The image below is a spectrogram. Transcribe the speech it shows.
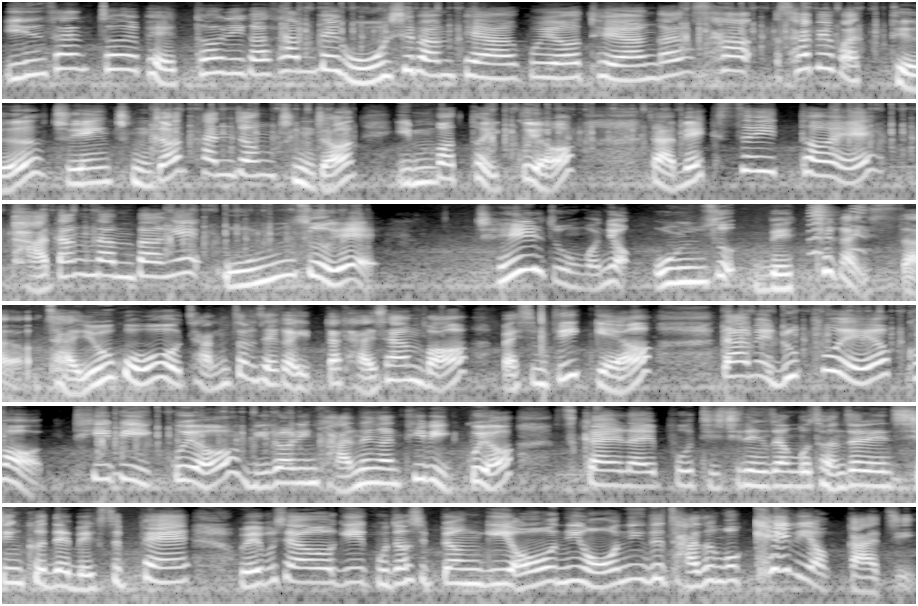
인산철 배터리가 350A 하고요. 태양광 400W 주행 충전 한정 충전 인버터 있고요. 자 맥스 히터에 바닥 난방에 온수에 제일 좋은 건요 온수 매트가 있어요. 자 요거 장점 제가 이따 다시 한번 말씀드릴게요. 그다음에 루프 에어컨 TV 있고요. 미러링 가능한 TV 있고요. 스카이라이프 DC 냉장고 전자레인지 싱크대 맥스팬 외부 샤워기 고정식 변기 어닝 어닝들 자전거 캐리어까지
